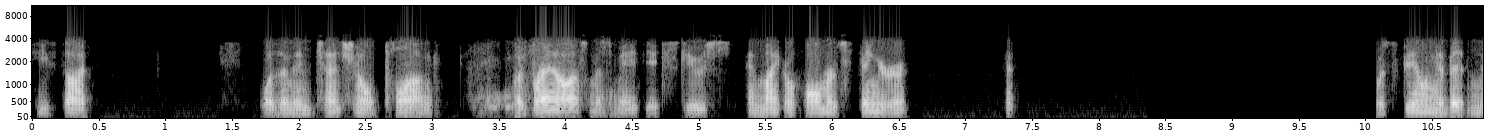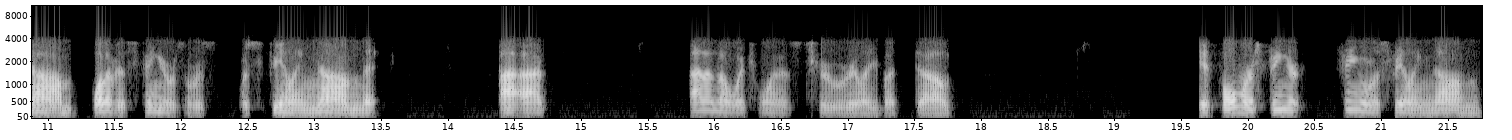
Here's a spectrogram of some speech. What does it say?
he thought was an intentional plunk, but Brad Ausmus made the excuse, and Michael Fulmer's finger was feeling a bit numb. One of his fingers was was feeling numb. That I I, I don't know which one is true really, but uh, if Fulmer's finger finger was feeling numb,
